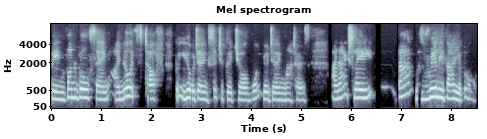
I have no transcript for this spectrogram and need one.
being vulnerable, saying, I know it's tough, but you are doing such a good job. What you're doing matters. And actually, that was really valuable.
